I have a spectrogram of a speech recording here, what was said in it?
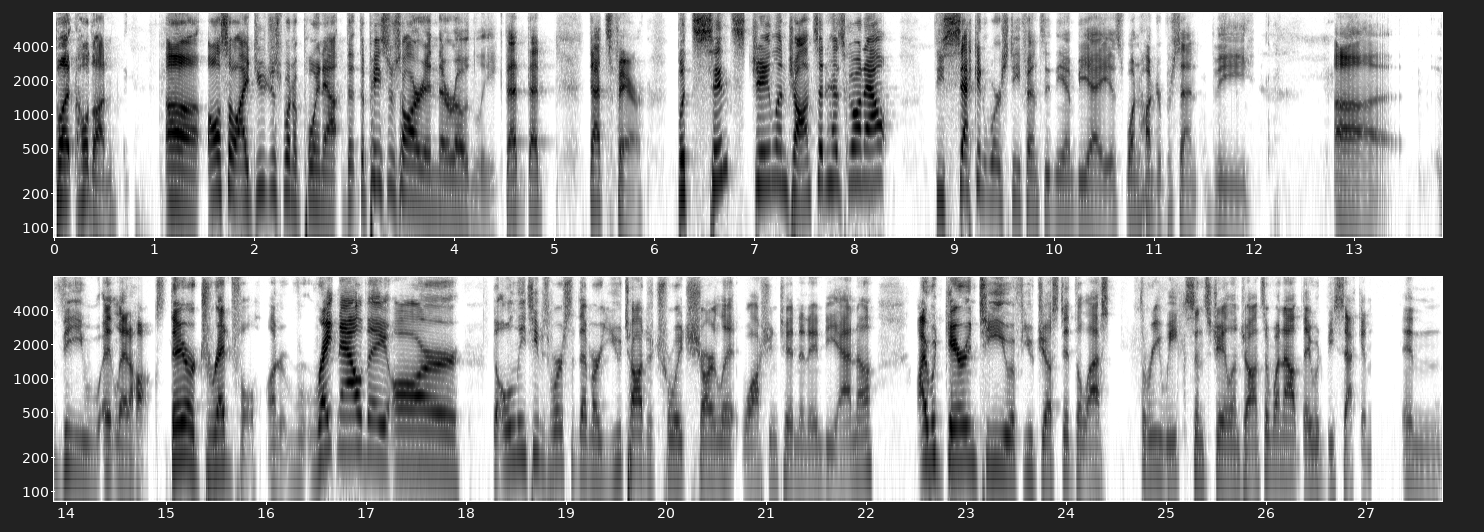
but hold on. Uh, also, I do just want to point out that the Pacers are in their own league. That that that's fair. But since Jalen Johnson has gone out, the second worst defense in the NBA is 100% the uh, the Atlanta Hawks. They are dreadful. On right now, they are the only teams worse than them are Utah, Detroit, Charlotte, Washington, and Indiana. I would guarantee you, if you just did the last three weeks since Jalen Johnson went out, they would be second in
